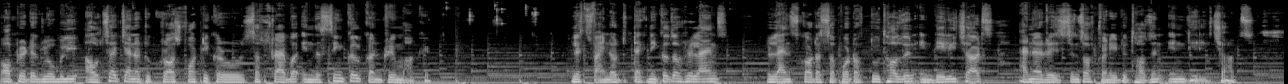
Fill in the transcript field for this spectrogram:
operator globally outside China to cross 40 crore subscriber in the single country market. Let's find out the technicals of Reliance. Reliance got a support of 2000 in daily charts and a resistance of 22000 in daily charts.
